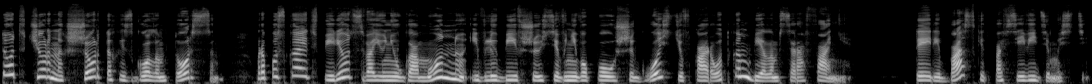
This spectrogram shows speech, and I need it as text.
Тот в черных шортах и с голым торсом пропускает вперед свою неугомонную и влюбившуюся в него по уши гостью в коротком белом сарафане. Терри Баскет, по всей видимости,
